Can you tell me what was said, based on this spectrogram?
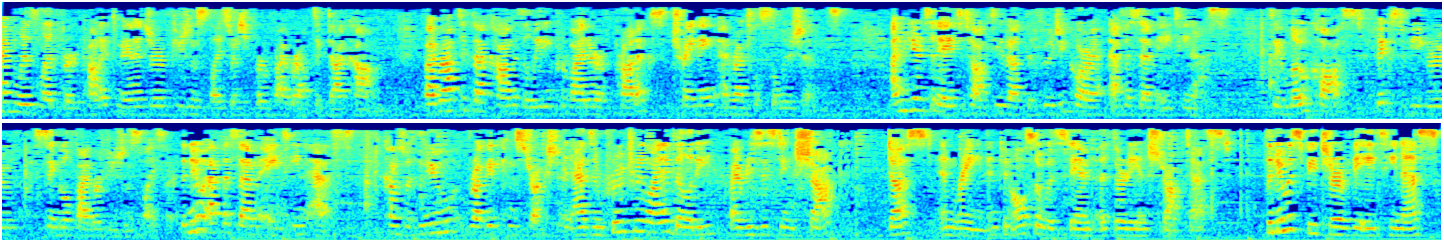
I'm Liz Ledford, Product Manager, Fusion Splicers for FiberOptic.com. FiberOptic.com is a leading provider of products, training, and rental solutions. I'm here today to talk to you about the Fujikura FSM 18S. It's a low-cost, fixed V-groove, single fiber fusion splicer. The new FSM 18S comes with new, rugged construction. It adds improved reliability by resisting shock, dust, and rain, and can also withstand a 30-inch drop test. The newest feature of the 18S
